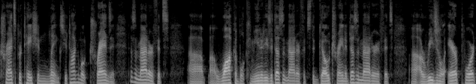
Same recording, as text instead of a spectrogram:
transportation links. You're talking about transit. It doesn't matter if it's uh, uh, walkable communities. It doesn't matter if it's the GO train. It doesn't matter if it's uh, a regional airport.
